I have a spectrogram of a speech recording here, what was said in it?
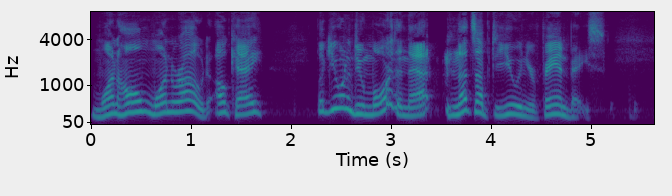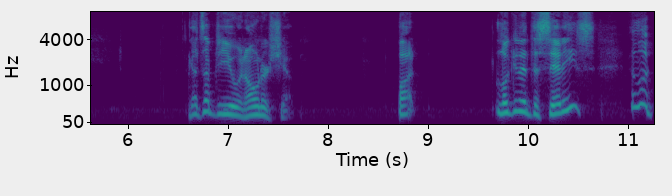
one home, one road. Okay. Look, you want to do more than that. That's up to you and your fan base. That's up to you and ownership. But looking at the cities, and look,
